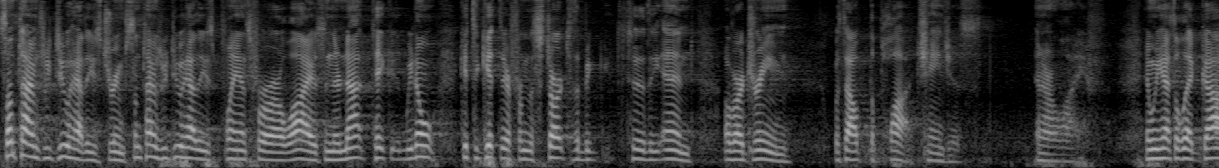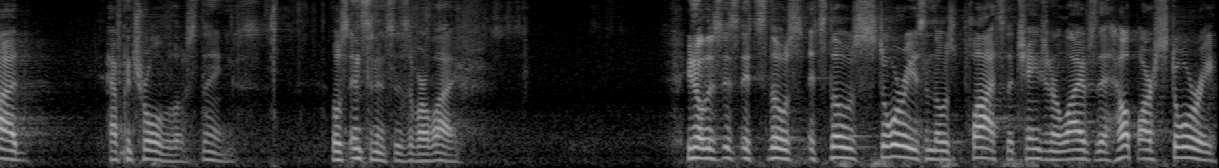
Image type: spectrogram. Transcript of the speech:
Sometimes we do have these dreams. Sometimes we do have these plans for our lives, and they're not taken. We don't get to get there from the start to the to the end of our dream without the plot changes in our life, and we have to let God have control of those things, those incidences of our life. You know, it's, it's, those, it's those stories and those plots that change in our lives that help our story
